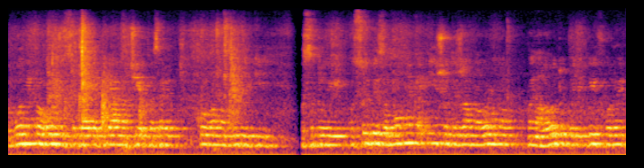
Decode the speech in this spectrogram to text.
або не погоджується дати прямо чи опосередковано будь-якій посадовій особі замовника іншого державного органу винагороду будь-якої форми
